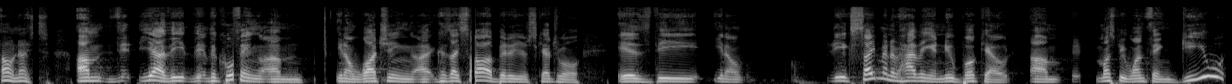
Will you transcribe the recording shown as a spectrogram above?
Oh, nice. Um, th- yeah. The, the the cool thing, um, you know, watching because I saw a bit of your schedule is the you know the excitement of having a new book out. Um, must be one thing. Do you?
